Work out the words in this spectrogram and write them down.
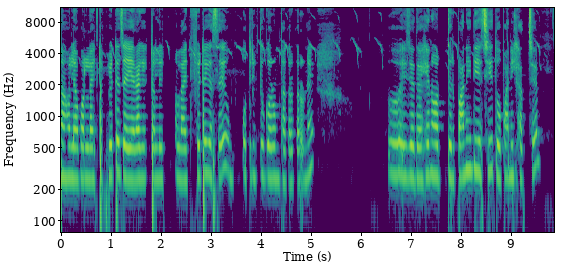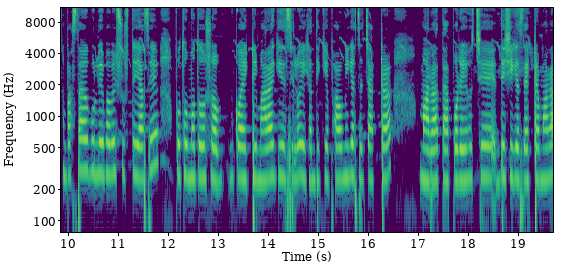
না হলে আবার লাইটটা ফেটে যায়। এর আগে একটা লাইট ফেটে গেছে, অতিরিক্ত গরম থাকার কারণে। তো এই যে দেখেন ওদের পানি দিয়েছি, তো পানি খাচ্ছে। বাচ্চাগুলো এভাবে সুস্থই আছে। প্রথমত সব কয়েকটি মারা গিয়েছিল। এখান থেকে ফাউমি গেছে চারটা মারা, তারপরে হচ্ছে দেশি গেছে একটা মারা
